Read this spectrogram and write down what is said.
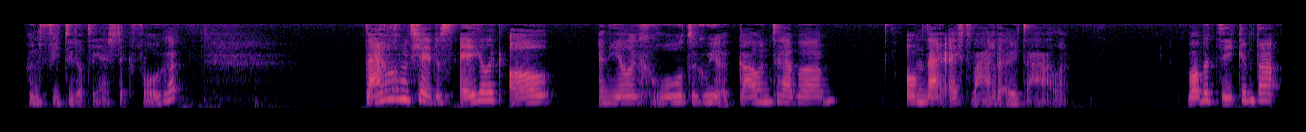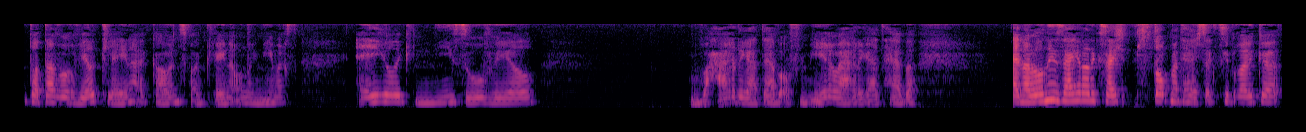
hun feed die dat die hashtag volgen. Daarvoor moet jij dus eigenlijk al een hele grote, goede account hebben om daar echt waarde uit te halen. Wat betekent dat? Dat dat voor veel kleine accounts van kleine ondernemers eigenlijk niet zoveel waarde gaat hebben of meerwaarde gaat hebben. En dat wil niet zeggen dat ik zeg stop met hashtags gebruiken,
